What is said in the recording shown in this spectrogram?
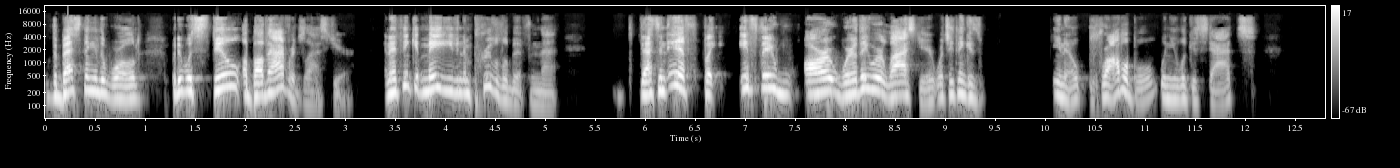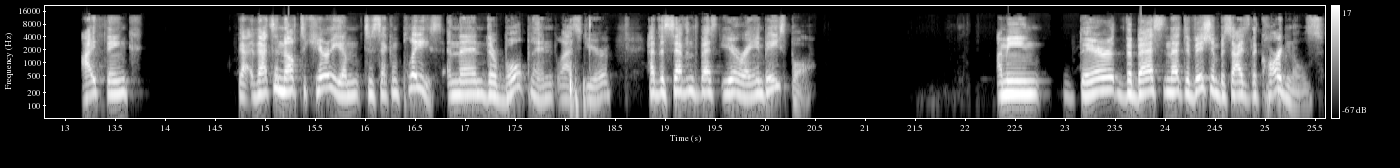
the best thing in the world, but it was still above average last year. And I think it may even improve a little bit from that. That's an if, but if they are where they were last year, which I think is, you know, probable when you look at stats, I think that that's enough to carry them to second place. And then their bullpen last year had the seventh best ERA in baseball. I mean, they're the best in that division besides the Cardinals.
